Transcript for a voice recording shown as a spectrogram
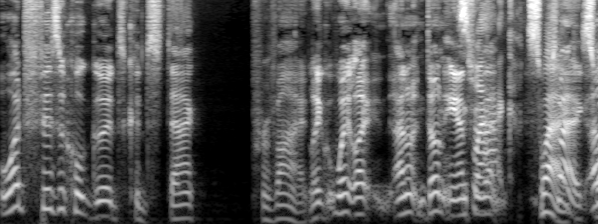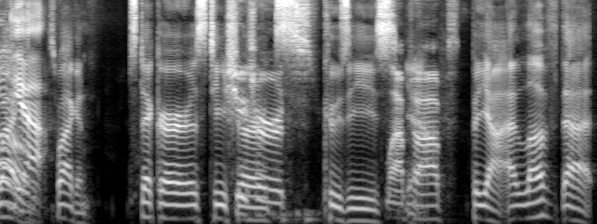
What physical goods could Stack provide? Like, wait, Like, I don't don't answer Swag. Swag, Swag, swag, oh. Yeah. swagging, stickers, t-shirts, T-shirts, koozies, that. Yeah. Laptops. But yeah, I love that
